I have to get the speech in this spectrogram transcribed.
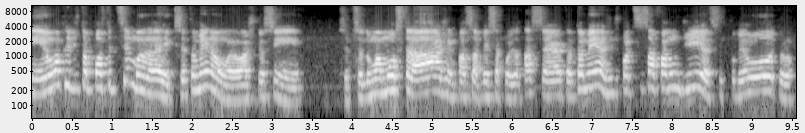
eu não acredito aposta de semana, né, Rick? Você também não. Eu acho que assim, você precisa de uma amostragem para saber se a coisa tá certa. Eu também, a gente pode se safar num dia, se puder no outro.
